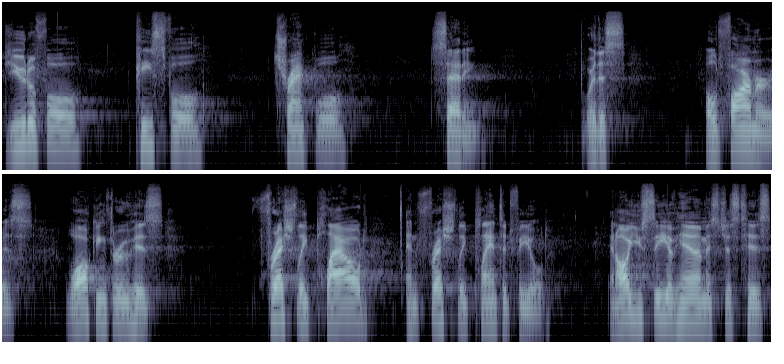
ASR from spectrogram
beautiful, peaceful, tranquil, setting where this old farmer is walking through his freshly plowed and freshly planted field. And all you see of him is just his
